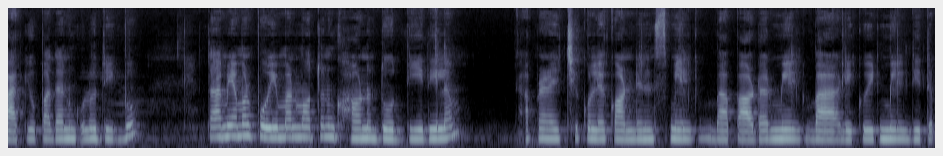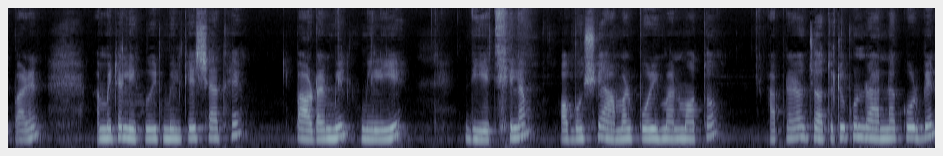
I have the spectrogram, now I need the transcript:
বাকি উপাদানগুলো দেখব। তো আমি আমার পরিমাণ মতন ঘন দুধ দিয়ে দিলাম। আপনারা ইচ্ছে করলে কনডেন্স মিল্ক বা পাউডার মিল্ক বা লিকুইড মিল্ক দিতে পারেন। আমি এটা লিকুইড মিল্কের সাথে পাউডার মিল্ক মিলিয়ে দিয়েছিলাম। অবশ্যই আমার পরিমাণ মতো আপনারা যতটুকুন রান্না করবেন,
